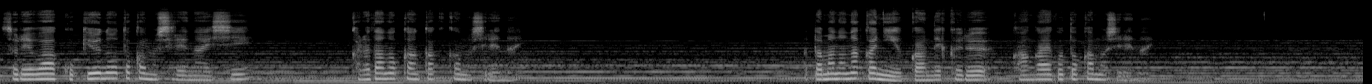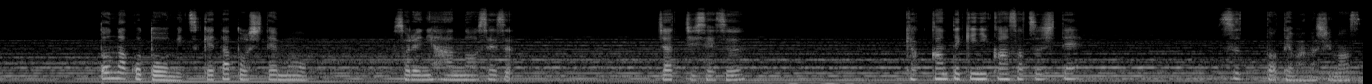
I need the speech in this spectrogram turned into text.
それは呼吸の音かもしれないし、体の感覚かもしれない。頭の中に浮かんでくる考え事かもしれない。どんなことを見つけたとしても、それに反応せず、ジャッジせず、客観的に観察してすっと手放します。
